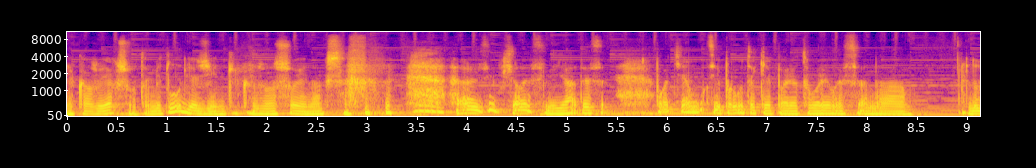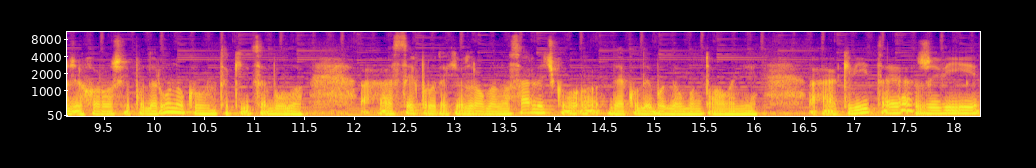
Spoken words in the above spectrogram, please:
Я кажу, як що, там мітлу для жінки? Кажу, а що інакше? Всі почали сміятися. Потім ці прутики перетворилися на дуже хороший подарунок. Такий це було. З цих прутиків зроблено сердечко, де куди були вмонтовані квіти живі,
